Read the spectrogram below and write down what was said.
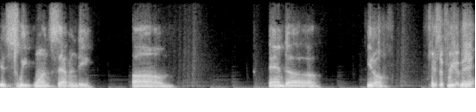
It's Suite 170. Um, and, uh, you know, It's a free event.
